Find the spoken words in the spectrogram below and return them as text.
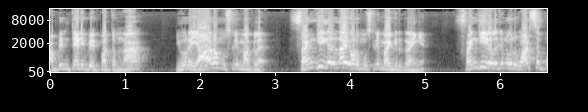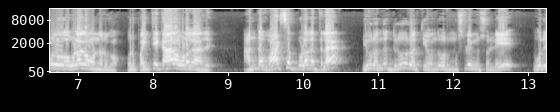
அப்படின்னு தேடி போய் பார்த்தோம்னா இவரை யாரும் முஸ்லீம் ஆக்கல. சங்கிகள் தான் இவரை முஸ்லீம் ஆக்கியிருக்கிறாங்க. சங்கிகளுக்குன்னு ஒரு வாட்ஸ்அப் உலகம் ஒன்று இருக்கும். ஒரு பைத்தியக்கார உலகம் அது. அந்த வாட்ஸ்அப் உலகத்துல இவர் வந்து துருவரத்தியை வந்து ஒரு முஸ்லீம் சொல்லி ஒரு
